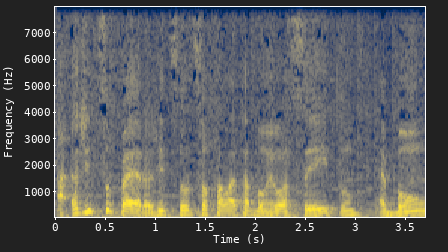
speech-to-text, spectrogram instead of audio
A, a gente supera, a gente só, só fala, tá bom, eu aceito, é bom,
